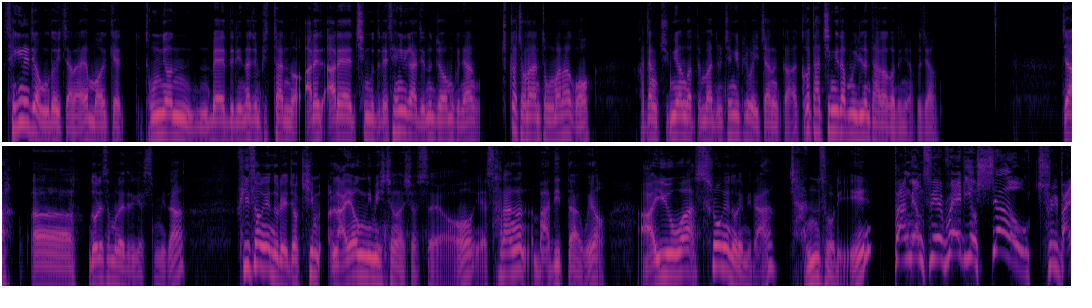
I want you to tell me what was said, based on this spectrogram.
생일 정도 있잖아요. 뭐 이렇게 동년배들이나 좀 비슷한 아래 아래 친구들의 생일 가지는 좀 그냥 축하 전화 한 통만 하고 가장 중요한 것들만 좀 챙길 필요가 있지 않을까. 그거 다 챙기다 보면 1년 다 가거든요. 그죠? 자, 어, 노래 선물해 드리겠습니다. 휘성의 노래죠. 김라영 님이 신청하셨어요. 예, 사랑은 맛있다고요. 아이유와 스롱의 노래입니다. 잔소리. 박명수의 라디오 쇼 출발!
